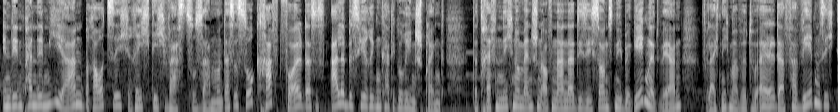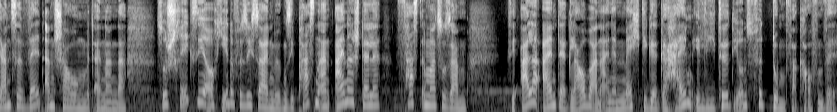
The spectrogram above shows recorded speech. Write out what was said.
In den Pandemiejahren braut sich richtig was zusammen. Und das ist so kraftvoll, dass es alle bisherigen Kategorien sprengt. Da treffen nicht nur Menschen aufeinander, die sich sonst nie begegnet wären, vielleicht nicht mal virtuell, da verweben sich ganze Weltanschauungen miteinander. So schräg sie auch jede für sich sein mögen. Sie passen an einer Stelle fast immer zusammen. Sie alle eint der Glaube an eine mächtige Geheimelite, die uns für dumm verkaufen will.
